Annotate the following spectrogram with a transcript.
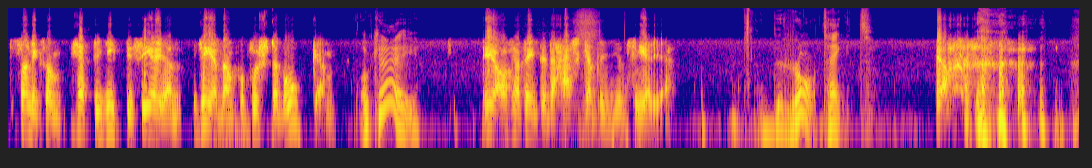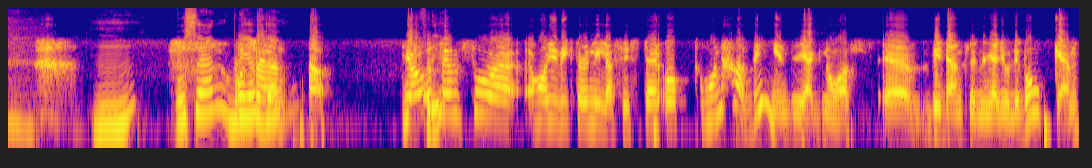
som liksom hette Jippi-serien redan på första boken. Okej, Ja, så jag tänkte det här ska bli en serie. bra tänkt. Ja. Mm. Och sen och blev sen, det... ja. Ja, och sen så har ju Viktor en lilla syster och hon hade ingen diagnos eh, vid den tiden jag gjorde boken.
